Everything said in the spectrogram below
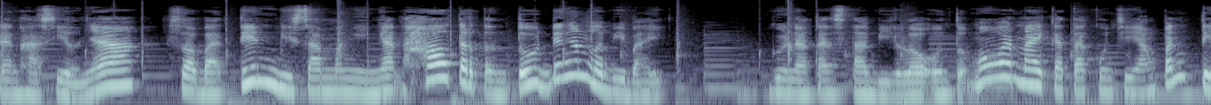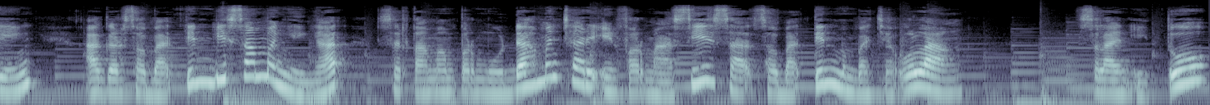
dan hasilnya Sobat Tin bisa mengingat hal tertentu dengan lebih baik. Gunakan stabilo untuk mewarnai kata kunci yang penting agar Sobat Tin bisa mengingat serta mempermudah mencari informasi saat Sobat Tin membaca ulang. Selain itu,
